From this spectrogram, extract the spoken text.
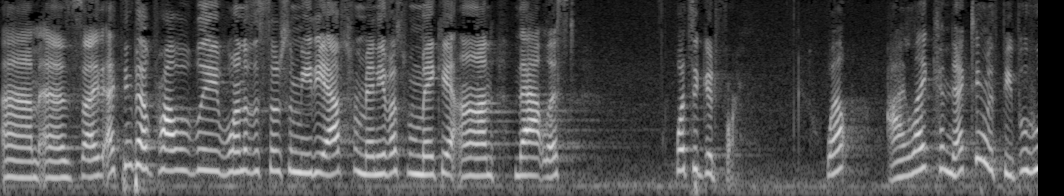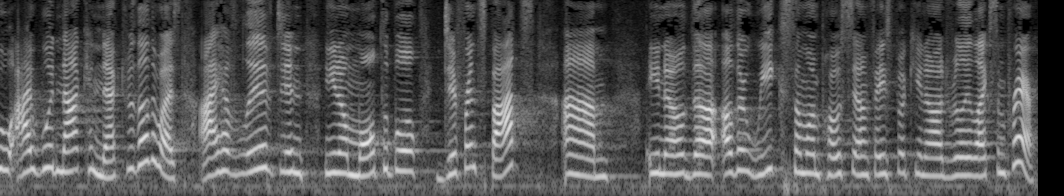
Um, as I, I think that probably one of the social media apps for many of us will make it on that list. What's it good for? Well, I like connecting with people who I would not connect with otherwise. I have lived in, you know, multiple different spots. Um, you know, the other week someone posted on Facebook, you know, I'd really like some prayer.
